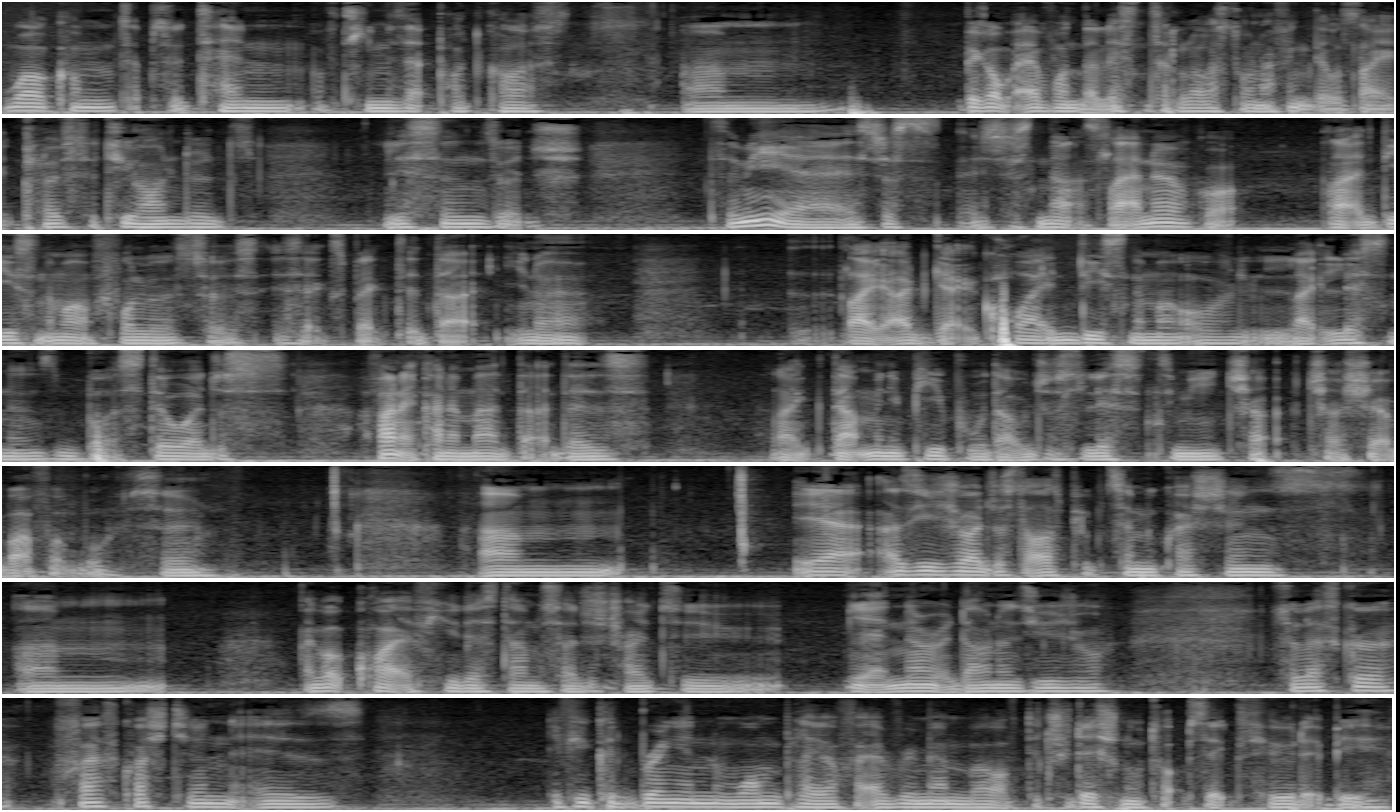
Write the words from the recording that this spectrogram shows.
Welcome to episode 10 of Team Z podcast. Um, big up everyone that listened to the last one. I think there was like close to 200 listens, which to me, yeah, it's just it's just nuts. Like I know I've got like a decent amount of followers, so it's, it's expected that you know, like I'd get quite a decent amount of like listeners, but still, I just I find it kind of mad that there's like that many people that would just listen to me chat chat shit about football. So, um, yeah, as usual, I just ask people to send me questions. Um, I got quite a few this time, so I just tried to yeah narrow it down as usual. So let's go. First question is if you could bring in one player for every member of the traditional top six, who would it be?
